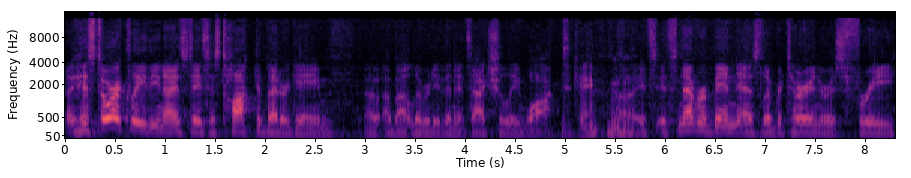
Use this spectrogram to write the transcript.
uh, historically, the United States has talked a better game about liberty than it's actually walked. Okay. Uh, it's, it's never been as libertarian or as free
